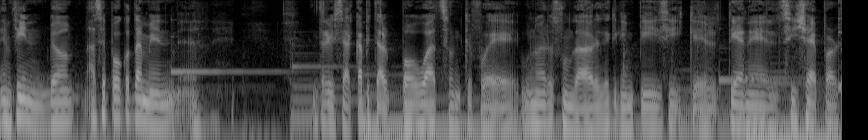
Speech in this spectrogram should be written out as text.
en fin, yo hace poco también eh, entrevisté al capitán Paul Watson, que fue uno de los fundadores de Greenpeace y que él tiene el Sea Shepherd,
